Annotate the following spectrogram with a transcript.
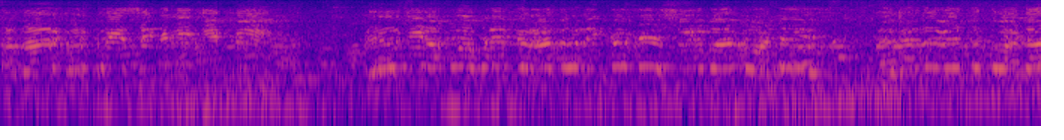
ਸਰਦਾਰ ਗੁਰਪ੍ਰੀਤ ਸਿੰਘ ਜੀ ਜੀਪੀ ਦੇਵ ਜੀ ਆਪੋ ਆਪਣੇ ਘਰਾਂ ਤੋਂ ਨਿਕਲ ਕੇ ਆਸ਼ੀਰਵਾਦ ਤੁਹਾਡੇ ਨਗਰ ਦੇ ਵਿੱਚ ਤੁਹਾਡਾ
